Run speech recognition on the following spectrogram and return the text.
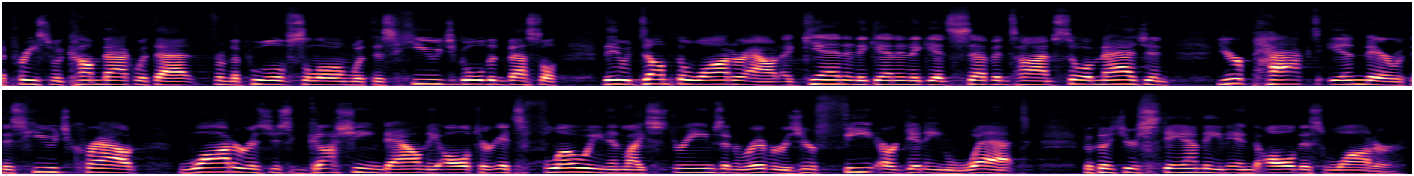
The priest would come back with that from the pool of Siloam with this huge golden vessel. They would dump the water out again and again and again, seven times. So, imagine you're packed in there with this huge crowd. Water is just gushing down the altar, it's flowing in like streams and rivers. Your feet are getting wet because you're standing in all this water.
